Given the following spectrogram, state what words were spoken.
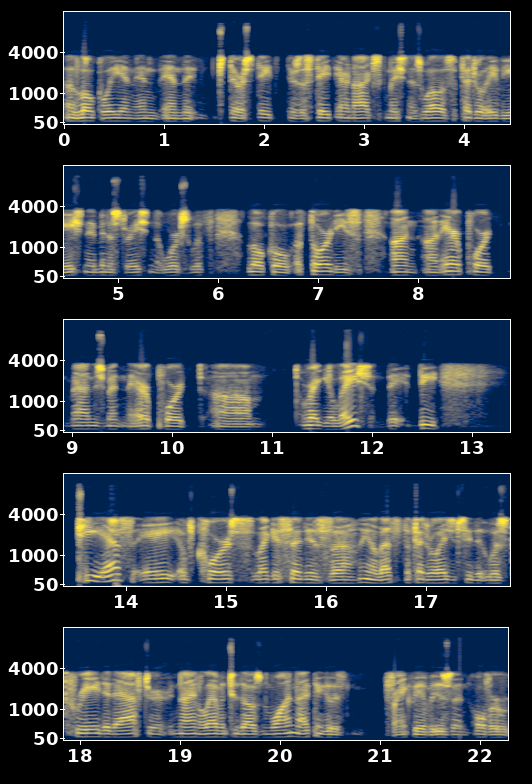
uh, locally, and and and the, there are state there's a state aeronautics commission as well as a federal aviation administration that works with local authorities on on airport management and airport um, regulation. The the TSA, of course, like I said, is uh, you know that's the federal agency that was created after 9/11, 2001. I think it was, frankly, it was an over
